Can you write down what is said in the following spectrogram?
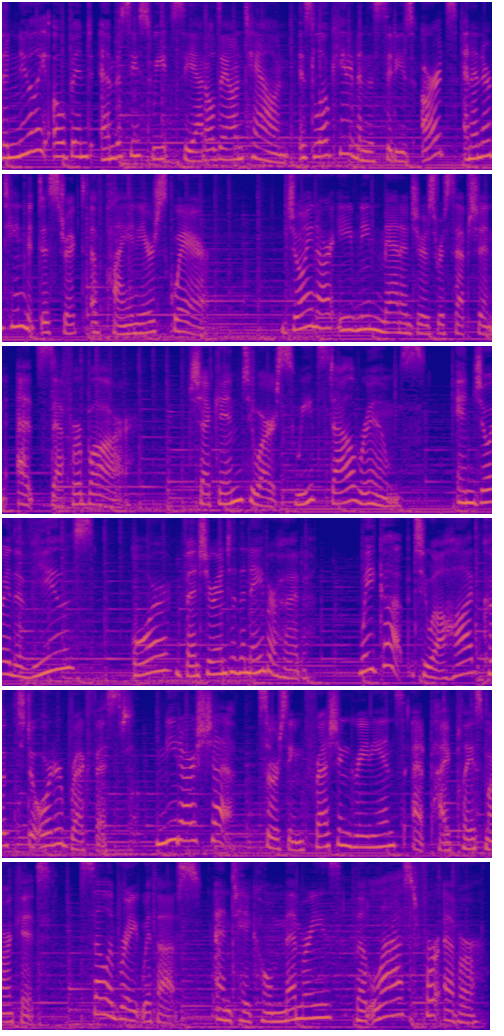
The newly opened Embassy Suites Seattle Downtown is located in the city's arts and entertainment district of Pioneer Square. Join our evening manager's reception at Zephyr Bar. Check into our suite style rooms. Enjoy the views or venture into the neighborhood. Wake up to a hot cooked to order breakfast. Meet our chef sourcing fresh ingredients at Pike Place Market. Celebrate with us and take home memories that last forever.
